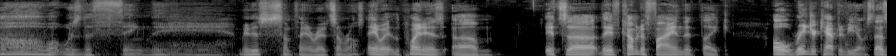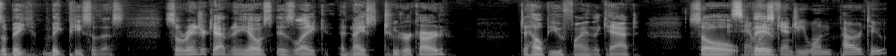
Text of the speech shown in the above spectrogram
oh what was the thing they maybe this is something i read somewhere else anyway the point is um it's uh they've come to find that like oh ranger captain eos that's a big big piece of this so ranger captain eos is like a nice tutor card to help you find the cat so Is Samwise Gamgee one power two?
